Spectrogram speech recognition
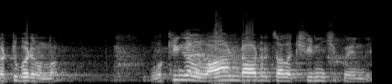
కట్టుబడి ఉన్నాం. ముఖ్యంగా లా అండ్ ఆర్డర్ చాలా క్షీణించిపోయింది.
